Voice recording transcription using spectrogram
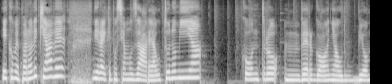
E come parole chiave direi che possiamo usare autonomia contro mh, mm, vergogna o dubbio.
